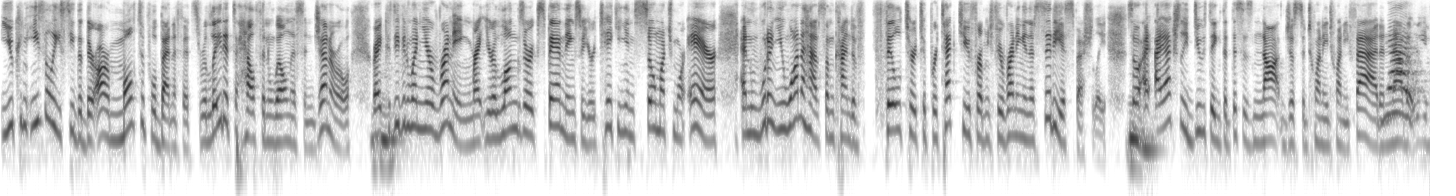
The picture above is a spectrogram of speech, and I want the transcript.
you can easily see that there are multiple benefits related to health and wellness in general, right? Because even when you're running, right, your lungs are expanding, so you're taking in so much more air. And wouldn't you want to have some kind of filter to protect you from if you're running in a city, especially? So I, mm-hmm. I actually do think that this is not just a 2020 fad. And now that we've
